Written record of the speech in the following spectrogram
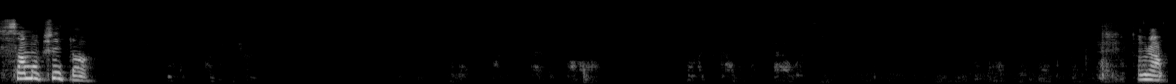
I found Dobra,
